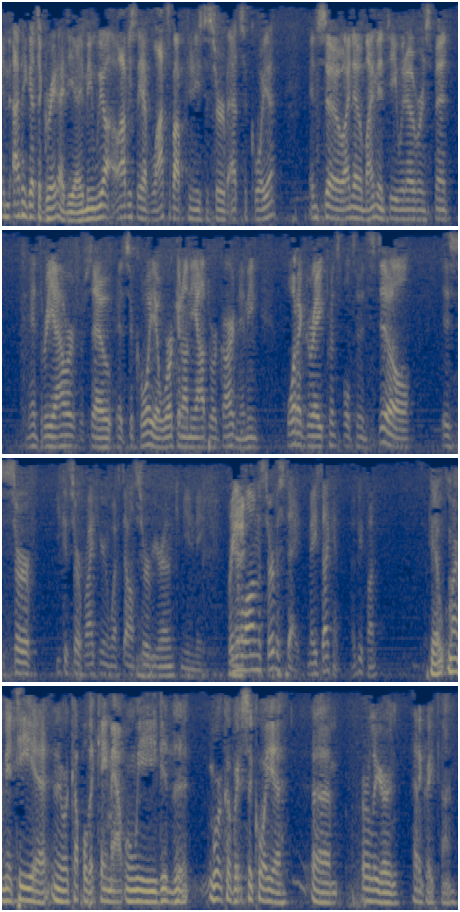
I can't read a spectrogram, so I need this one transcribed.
And I think that's a great idea. I mean, we obviously have lots of opportunities to serve at Sequoia. And so I know my mentee went over and spent man, three hours or so at Sequoia working on the outdoor garden. I mean, what a great principle to instill is to serve. You could serve right here in West Dallas, serve your own community. Bring yeah. them along the service day, May 2nd. That'd be fun. Yeah, my mentee, uh, there were a couple that came out when we did the work over at Sequoia um, earlier and had a great time.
